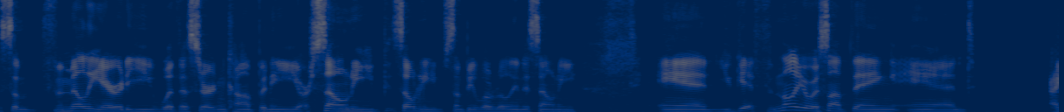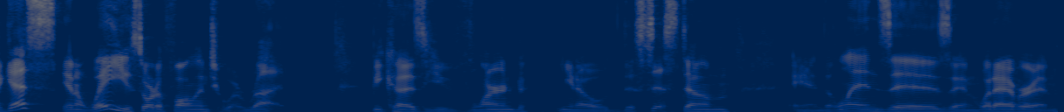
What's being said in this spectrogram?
some familiarity with a certain company or Sony. Sony, some people are really into Sony, and you get familiar with something, and I guess in a way you sort of fall into a rut because you've learned, you know, the system and the lenses and whatever. And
